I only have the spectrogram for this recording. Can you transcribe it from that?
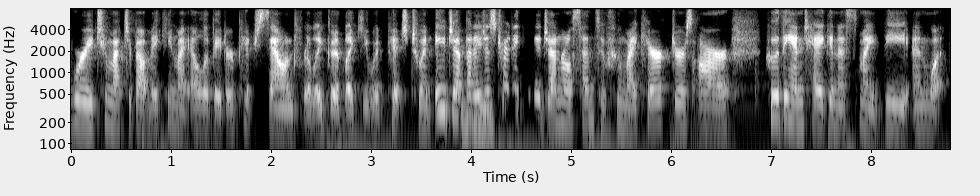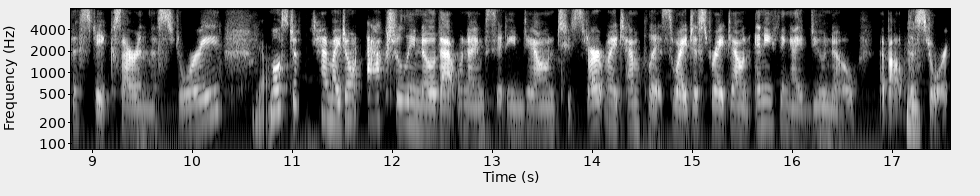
worry too much about making my elevator pitch sound really good like you would pitch to an agent mm-hmm. but i mm-hmm. just try to get a general sense of who my characters are who the antagonists might be and what the stakes are in the story yeah. most of the time i don't actually know that when i'm sitting down to start my template so i just write down anything i do know about mm-hmm. the story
